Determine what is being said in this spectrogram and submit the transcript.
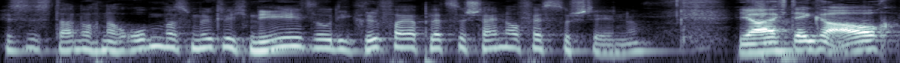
ist es da noch nach oben was möglich? Nee, so die Grillfeierplätze scheinen auch festzustehen. Ne? Ja, ich denke auch.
